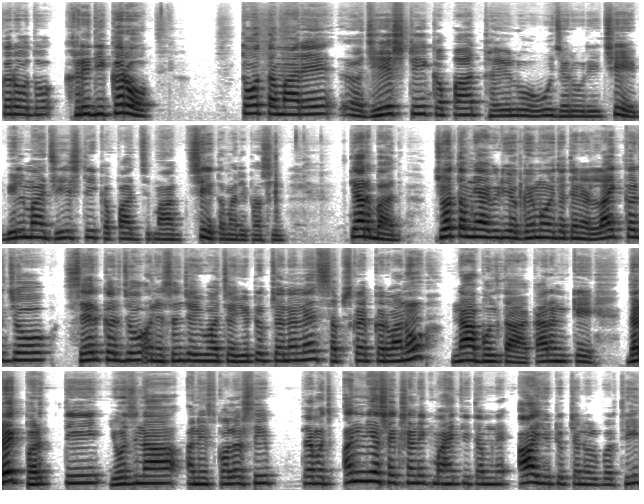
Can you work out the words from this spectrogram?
કરો તો, ખરીદી કરો, તો તમારે જીએસટી કપાત થયેલું હોવું જરૂરી છે. બિલમાં જીએસટી કપાત માગ છે તમારી પાસે. ત્યારબાદ, જો તમને આ વીડિયો ગમ્યો હોય તો તેને લાઇક કરજો, શેર કરજો અને સંજય યુવાચા યુટ્યુબ ચેનલને સબસ્ક્રાઇબ કરવાનું ના ભૂલતા. કારણ કે દરેક ભરતી યોજના અને સ્કોલરશીપ તેમજ અન્ય શૈક્ષણિક માહિતી તમને આ યુટ્યુબ ચેનલ પરથી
